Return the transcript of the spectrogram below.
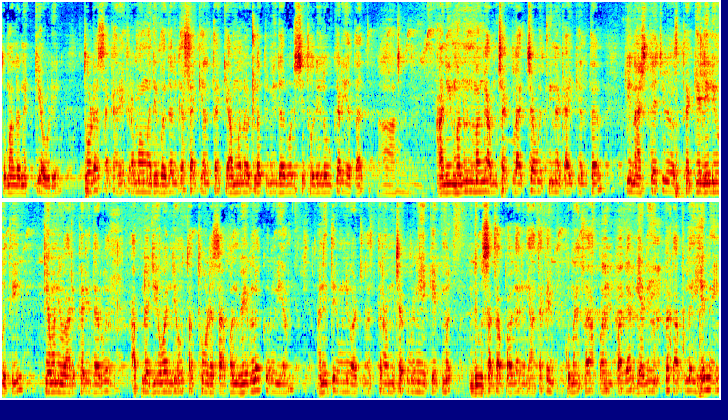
तुम्हाला नक्की आवडेल. थोडासा कार्यक्रमामध्ये बदल कसा केला की आम्हाला वाटलं तुम्ही दरवर्षी थोडे लवकर येतात? आणि म्हणून मग आमच्या क्लासच्या वतीनं काय केलं की नाश्त्याची व्यवस्था केलेली होती. ते म्हणे वारकरी दररोज आपलं जेवण जेवतात थोडंसं आपण वेगळं करूया. आणि ते म्हणे वाटलंच तर आमच्याकडून एक एक दिवसाचा पगार घ्या. आता काही कुणाचा आपण पगार घेणे इतपत आपलं हे नाही.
